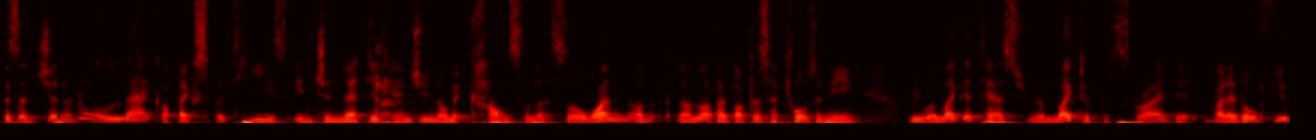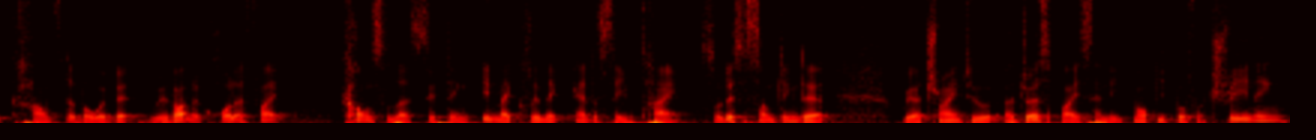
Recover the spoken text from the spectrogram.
There's a general lack of expertise in genetic and genomic counselors. So one of, a lot of doctors have told to me, we would like a test, we would like to prescribe it, but I don't feel comfortable with it without a qualified counselor sitting in my clinic at the same time. So this is something that we are trying to address by sending more people for training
